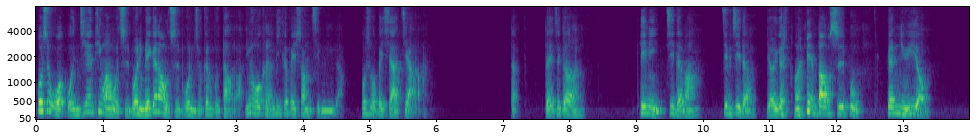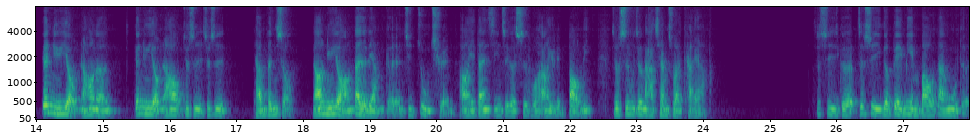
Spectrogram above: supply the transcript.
或是我我你今天听完我直播，你没跟到我直播，你就跟不到了，因为我可能立刻被上警语啊，或是我被下架了。对对，这个 Kenny 记得吗？记不记得有一个什 么面包师傅跟女友，跟女友，然后呢，跟女友，然后就是就是谈分手，然后女友好像带着两个人去助拳，好像也担心这个师傅好像有点暴力，就师傅就拿枪出来开啊，这是一个这是一个被面包耽误的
